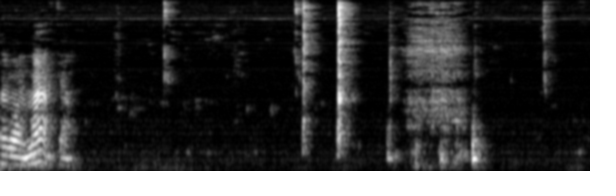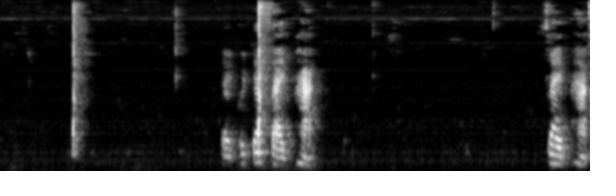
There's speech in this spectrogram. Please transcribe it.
อร่อยมากจ้ะ ก็จะใส่ผัก ใส่ผัก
